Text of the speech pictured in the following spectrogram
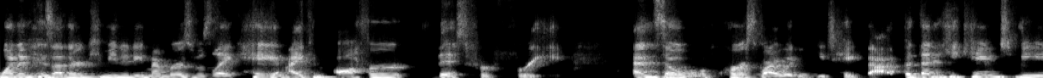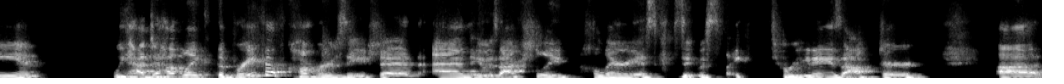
one of his other community members was like, Hey, I can offer this for free. And so, of course, why wouldn't he take that? But then he came to me and we had to have like the breakup conversation. And it was actually hilarious because it was like three days after uh,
